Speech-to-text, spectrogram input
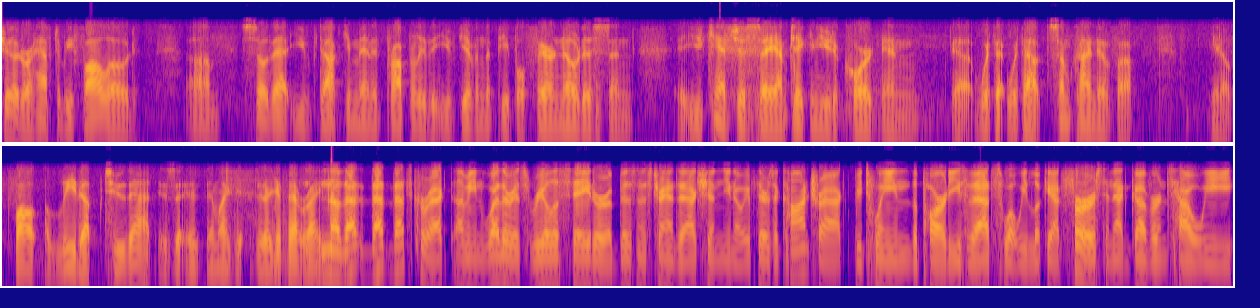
should or have to be followed, um, so that you've documented properly that you've given the people fair notice, and you can't just say I'm taking you to court and uh, with without some kind of uh, you know fall lead up to that? Is, it, am i did i get that right? No that that that's correct. I mean whether it's real estate or a business transaction you know if there's a contract between the parties that's what we look at first and that governs how we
